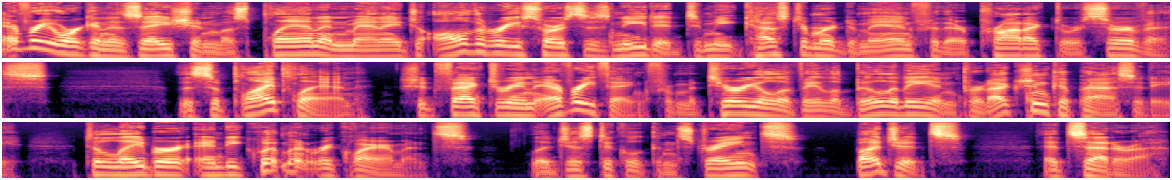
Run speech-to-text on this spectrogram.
Every organization must plan and manage all the resources needed to meet customer demand for their product or service. The supply plan should factor in everything from material availability and production capacity to labor and equipment requirements, logistical constraints, budgets, etc.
